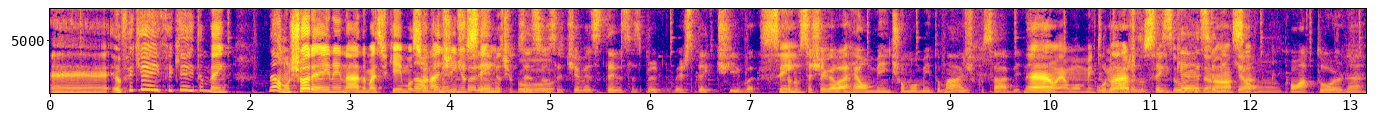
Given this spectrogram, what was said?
É, eu fiquei, fiquei também. Não, não chorei nem nada, mas fiquei Não, emocionadinho, eu também não chorei, assim. mas Tipo, se você tive, se teve essa per- perspectiva. Sim. Quando você chega lá, realmente é um momento mágico, sabe? Não, é um momento Por horas mágico, você sem esquece dúvida, que é nossa. um, que é um ator, né?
